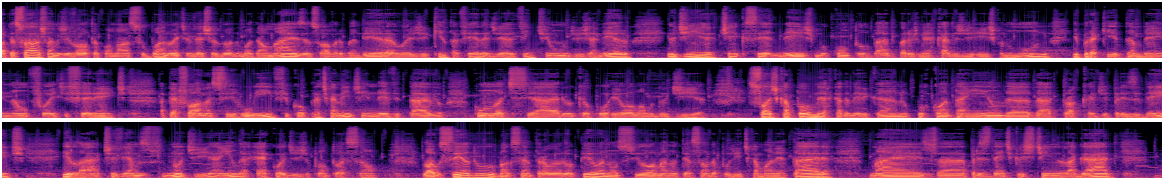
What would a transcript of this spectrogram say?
Olá pessoal, estamos de volta com o nosso Boa Noite Investidor no Modal Mais. Eu sou Álvaro Bandeira, hoje quinta-feira, dia 21 de janeiro, e o dia tinha que ser mesmo conturbado para os mercados de risco no mundo e por aqui também não foi diferente. A performance ruim ficou praticamente inevitável com o noticiário que ocorreu ao longo do dia. Só escapou o mercado americano por conta ainda da troca de presidente e lá tivemos no dia ainda recordes de pontuação. Logo cedo, o Banco Central Europeu anunciou a manutenção da política monetária, mas a presidente Christine Lagarde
